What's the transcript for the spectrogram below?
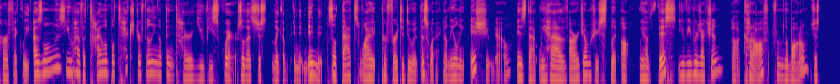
perfectly. As long as you have a tileable texture filling up the entire UV square. So that's just like a, an image. So that's why I prefer to do it this way. Now the only issue now is that we have our geometry split up. We have this UV projection uh, cut off from the bottom, just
